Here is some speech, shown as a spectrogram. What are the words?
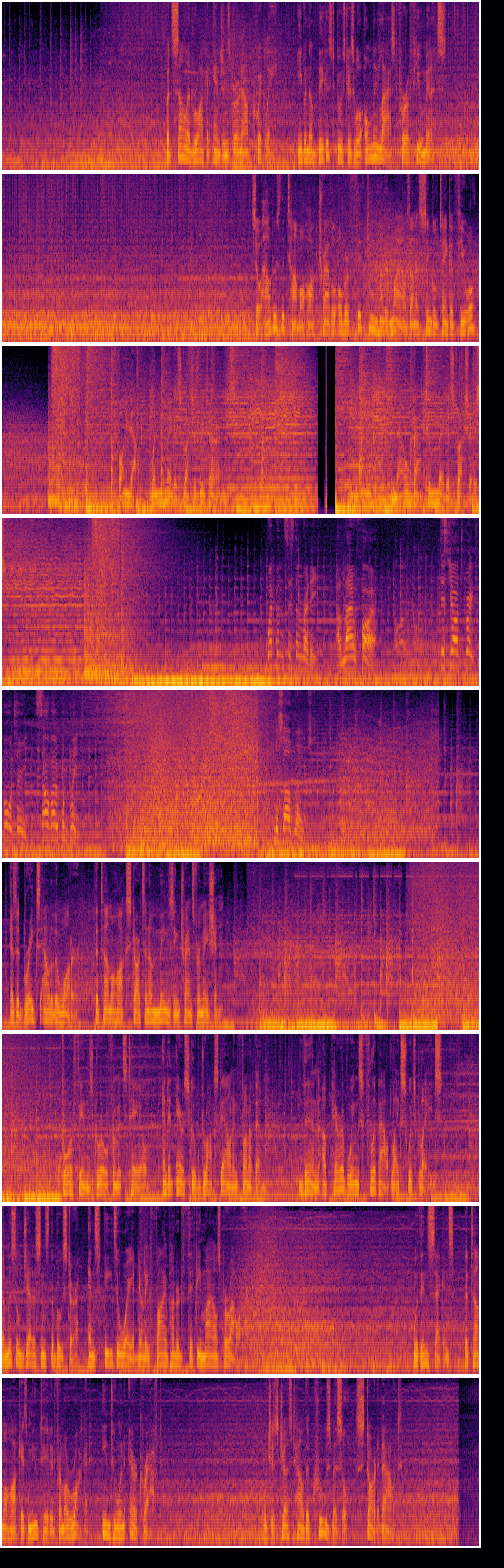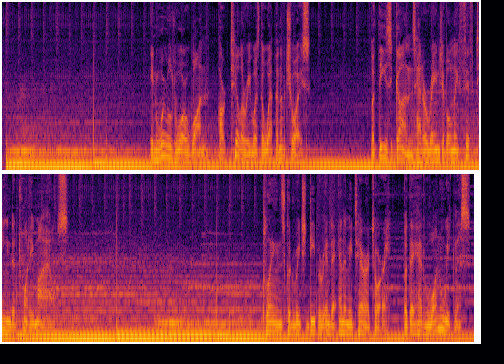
But solid rocket engines burn out quickly. Even the biggest boosters will only last for a few minutes. So how does the Tomahawk travel over 1,500 miles on a single tank of fuel? Find out when Megastructures returns. Now back to Megastructures. Weapon system ready. Allow fire. Discharge grade 4 tube. Salvo complete. Missile broached. As it breaks out of the water, the Tomahawk starts an amazing transformation. Four fins grow from its tail, and an air scoop drops down in front of them. Then a pair of wings flip out like switchblades. The missile jettisons the booster and speeds away at nearly 550 miles per hour. Within seconds, the Tomahawk has mutated from a rocket into an aircraft, which is just how the cruise missile started out. In World War I, artillery was the weapon of choice. But these guns had a range of only 15 to 20 miles. Planes could reach deeper into enemy territory, but they had one weakness.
